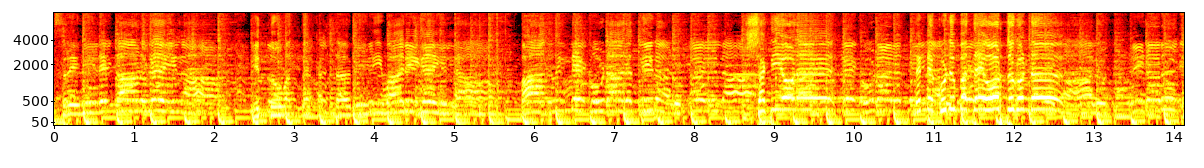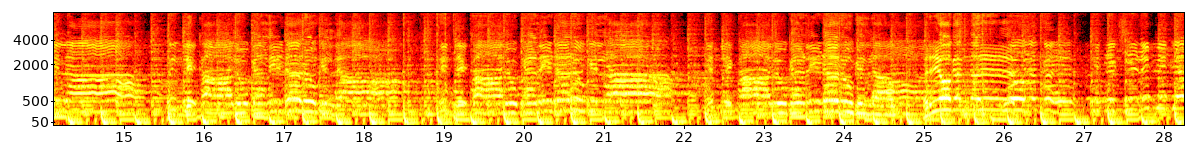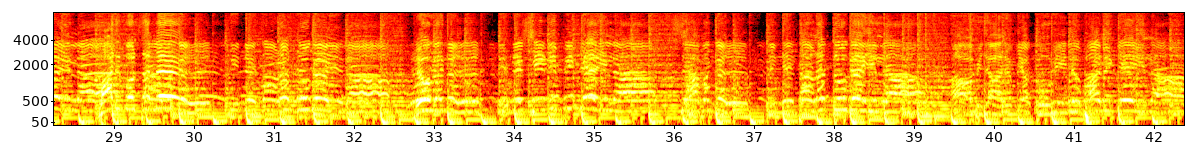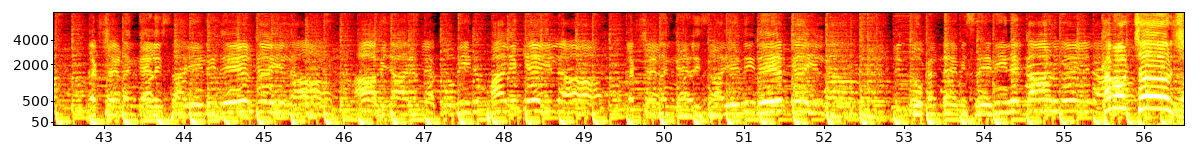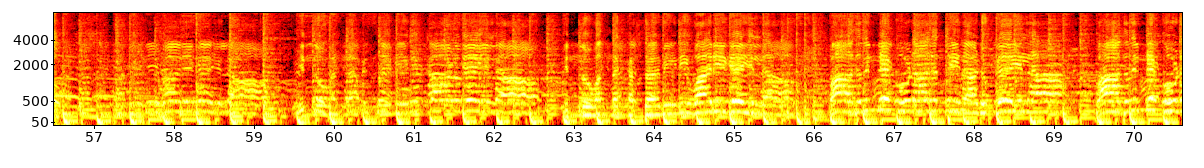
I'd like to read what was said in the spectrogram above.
മിശ്രമിനെ കാണുകയില്ല. ഇന്നു വന്ന വന്ന് കണ്ടമിനി വരികയില്ല. ബാഗിന്റെ കൂടാരത്തിനടുക്കയില്ല ശക്തിയോടെ നിന്റെ കുടുംബത്തെ ഓർത്തുകൊണ്ട് ഇടറുകില്ല നിന്റെ കാലുകൾ ഇടറുകില്ല നിന്റെ കാലുകൾ ഇടറുകില്ല എന്റെ കാലുകൾ ഇടറുകില്ല രോഗങ്ങൾ രോഗങ്ങൾ പാടുമ്പോൾ തന്നെ ലക്ഷണങ്ങൾ ഇസ്രായേലിൽ തീർക്കയില്ല ആ വിചാരം യാക്കോവിന് ഫലിക്കയില്ല. ലക്ഷണങ്ങൾ ഇസ്രായേലിൽ തീർക്കയില്ല ഇന്നു കണ്ട മിസ്രൈലിനെ കാണുകയില്ല. Church! ഇനി വരികയില്ല. ഇന്നു വന്ന മിസ്രൈലിനെ കാണുകയില്ല. ഇന്നു വന്ന കർത്തമിനി വരികയില്ല. പാതതിന്റെ കൂടാരത്തിനടുക്കയില്ല. പാതതിന്റെ കൂടാരത്തിൽ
